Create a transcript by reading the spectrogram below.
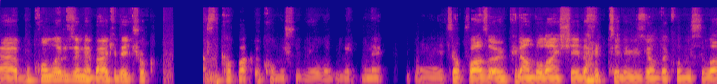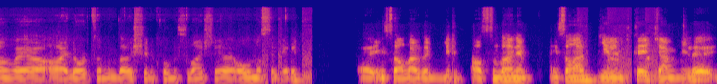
Ee, bu konular üzerine belki de çok kapaklı konuşuluyor olabilir. Hani e, çok fazla ön planda olan şeyler televizyonda konuşulan veya aile ortamında aşırı konuşulan şeyler olmasa gerek. E, insanlar da bir aslında hani insanlar birlikteyken bile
